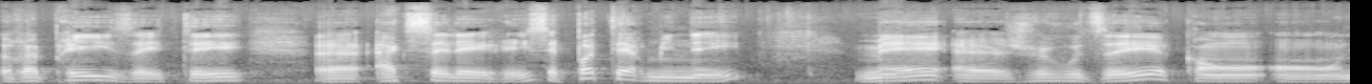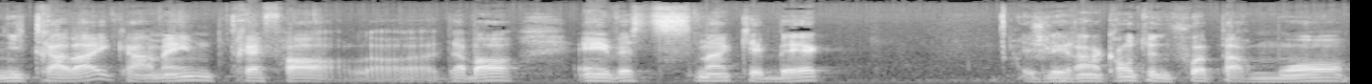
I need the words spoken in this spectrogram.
reprise a été euh, accélérée. C'est pas terminé, mais je veux vous dire qu'on on y travaille quand même très fort. D'abord, Investissement Québec je les rencontre une fois par mois,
